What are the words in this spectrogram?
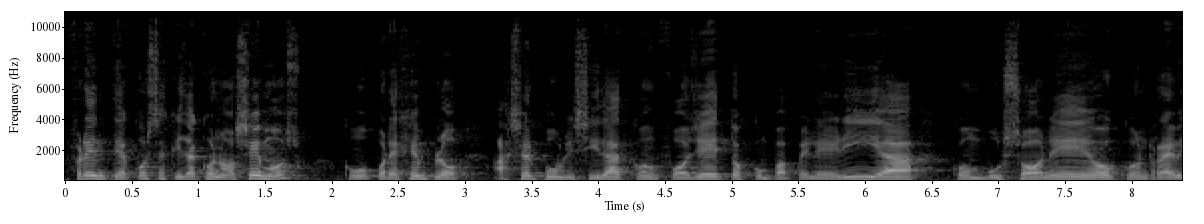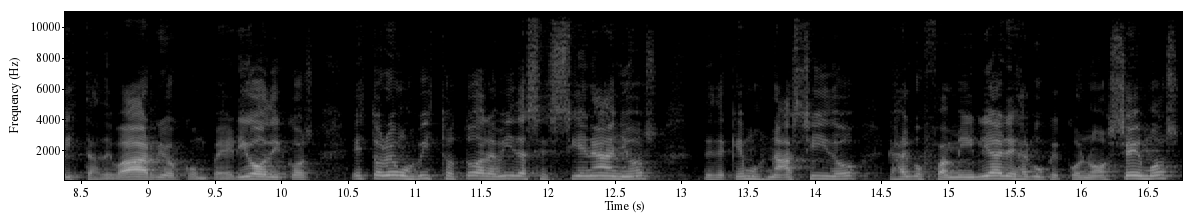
frente a cosas que ya conocemos, como por ejemplo hacer publicidad con folletos, con papelería, con buzoneo, con revistas de barrio, con periódicos. Esto lo hemos visto toda la vida, hace 100 años, desde que hemos nacido, es algo familiar, es algo que conocemos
